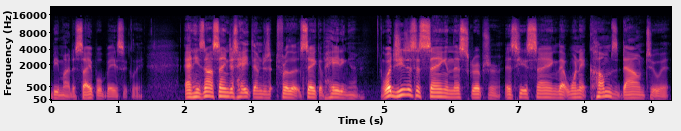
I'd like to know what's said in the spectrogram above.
be my disciple basically. And he's not saying just hate them just for the sake of hating him. What Jesus is saying in this scripture is he's saying that when it comes down to it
